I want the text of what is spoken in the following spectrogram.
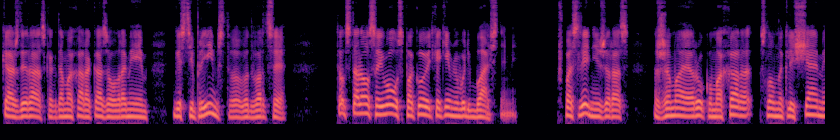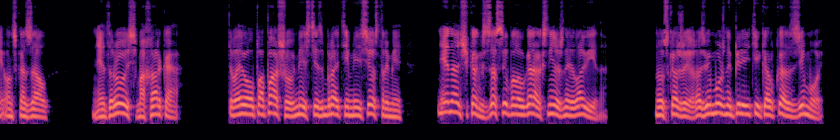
Каждый раз, когда Махар оказывал ромеям гостеприимство во дворце, тот старался его успокоить какими-нибудь баснями. В последний же раз, сжимая руку Махара, словно клещами, он сказал «Не трусь, Махарка, твоего папашу вместе с братьями и сестрами не иначе как засыпала в горах снежная лавина. Ну скажи, разве можно перейти Кавказ зимой?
